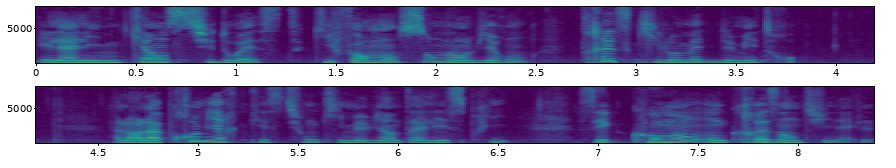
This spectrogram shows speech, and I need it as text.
et la ligne 15 Sud-Ouest, qui forment ensemble environ 13 km de métro. Alors la première question qui me vient à l'esprit, c'est comment on creuse un tunnel?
